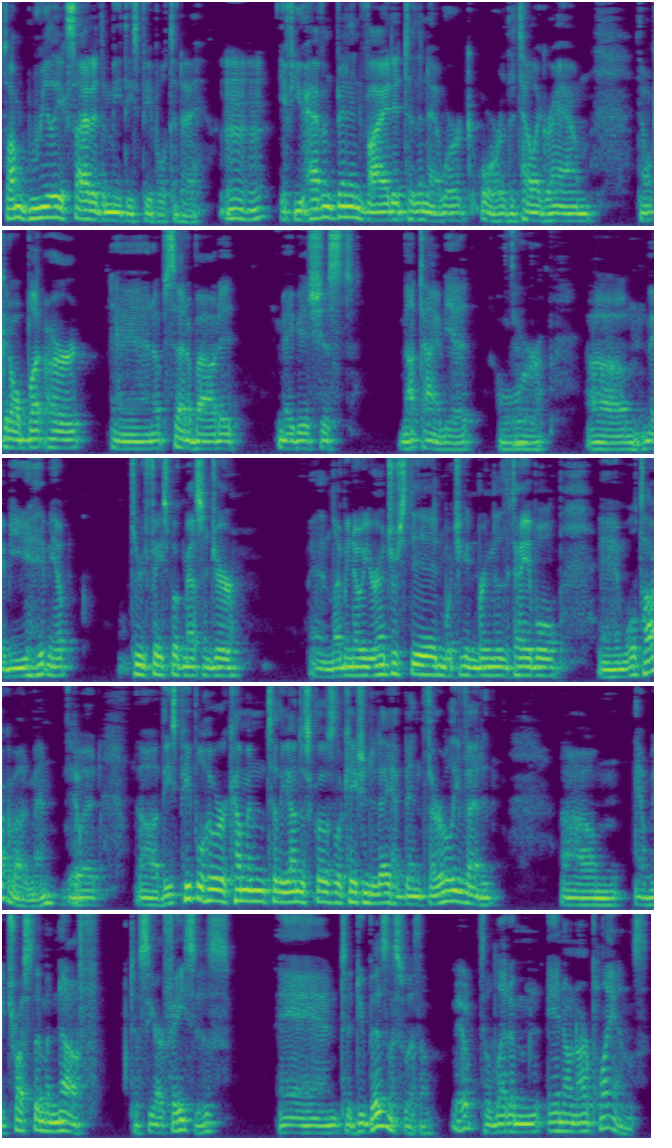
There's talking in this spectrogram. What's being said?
so I'm really excited to meet these people today. Mm-hmm. If you haven't been invited to the network or the Telegram, don't get all butt hurt and upset about it. Maybe it's just not time yet, or um, maybe you hit me up through Facebook Messenger and let me know you're interested and what you can bring to the table, and we'll talk about it, man. Yep. But uh, these people who are coming to the undisclosed location today have been thoroughly vetted, um, and we trust them enough to see our faces and to do business with them Yep. to let them in on our plans.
